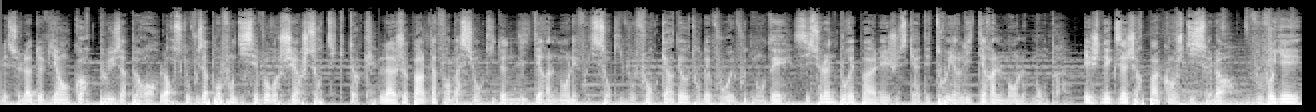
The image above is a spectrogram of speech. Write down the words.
Mais cela devient encore plus apeurant lorsque vous approfondissez vos recherches sur TikTok. Là, je parle d'informations qui donnent littéralement les frissons, qui vous font regarder autour de vous et vous demander si cela ne pourrait pas aller jusqu'à détruire littéralement le monde. Et je n'exagère pas quand je dis cela. Vous voyez,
